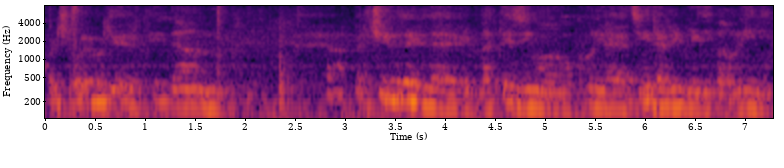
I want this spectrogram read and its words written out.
Oggi volevo chiederti, da, per celebrare il, il, battesimo con i ragazzini terribili di Paolini,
